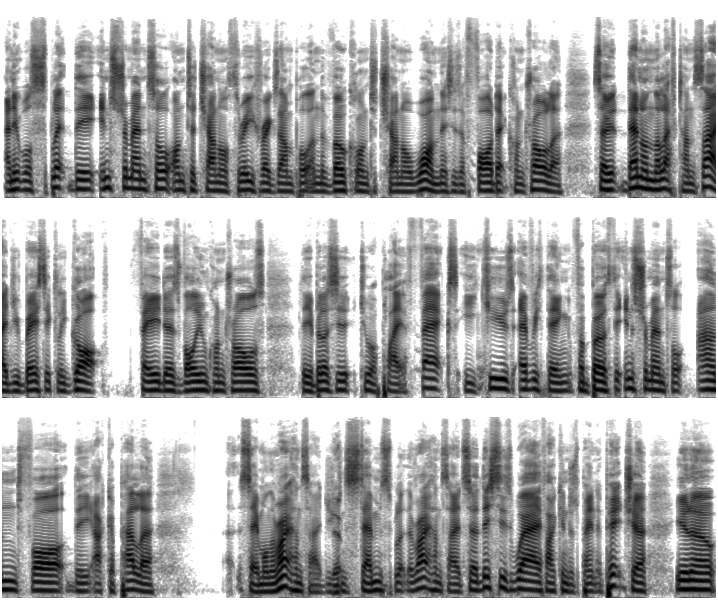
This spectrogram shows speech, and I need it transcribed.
and it will split the instrumental onto channel three, for example, and the vocal onto channel one. This is a four deck controller. So then on the left hand side, you've basically got faders, volume controls, the ability to apply effects, EQs, everything for both the instrumental and for the a cappella. Same on the right hand side. You Yep. can stem split the right hand side. So this is where, if I can just paint a picture, you know,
